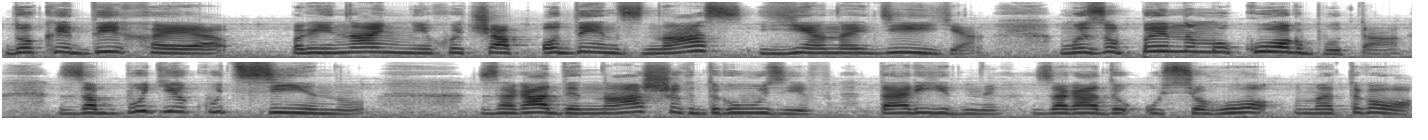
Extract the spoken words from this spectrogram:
доки дихає принаймні хоча б один з нас, є надія. Ми зупинимо Корбута за будь-яку ціну, заради наших друзів та рідних, заради усього метро,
